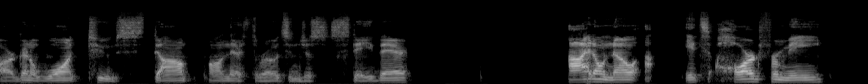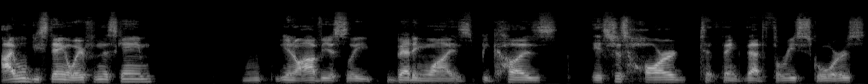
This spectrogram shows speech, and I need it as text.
are going to want to stomp on their throats and just stay there. I don't know. It's hard for me. I will be staying away from this game. You know, obviously betting wise, because it's just hard to think that three scores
